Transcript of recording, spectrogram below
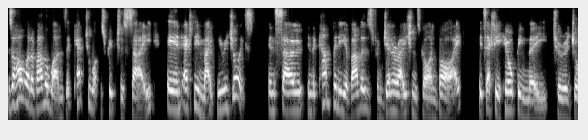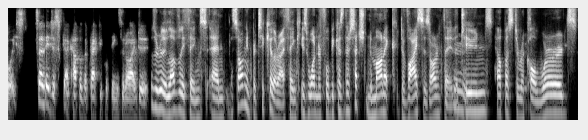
there's a whole lot of other ones that capture what the scriptures say and actually make me rejoice. And so, in the company of others from generations gone by, it's actually helping me to rejoice. So they're just a couple of the practical things that I do. Those are really lovely things. And the song in particular, I think, is wonderful because they're such mnemonic devices, aren't they? The mm. tunes help us to recall words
